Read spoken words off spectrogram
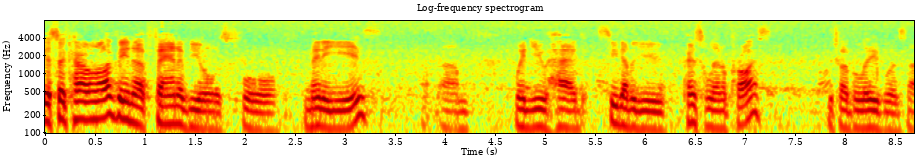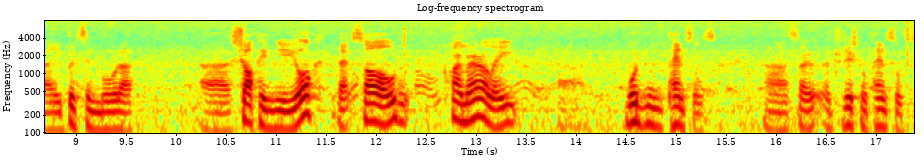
Yeah, so Caroline, I've been a fan of yours for many years. Um, when you had CW Pencil Enterprise, which I believe was a bricks and mortar uh, shop in New York that sold primarily uh, wooden pencils, uh, so uh, traditional pencils.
